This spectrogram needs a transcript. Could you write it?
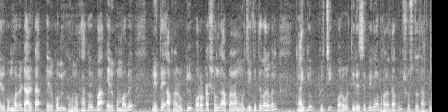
এরকমভাবে ডালটা এরকমই ঘন থাকবে বা এরকমভাবে নিতে আপনার রুটি, পরোটার সঙ্গে আপনারা মজিয়ে খেতে পারবেন। থ্যাংক ইউ ফিরছি পরবর্তী রেসিপি নিয়ে। ভালো থাকুন, সুস্থ থাকুন।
